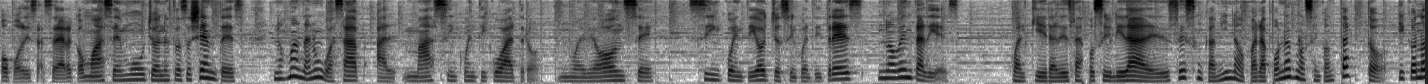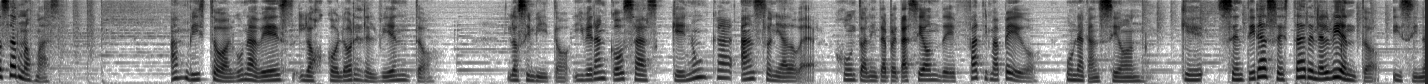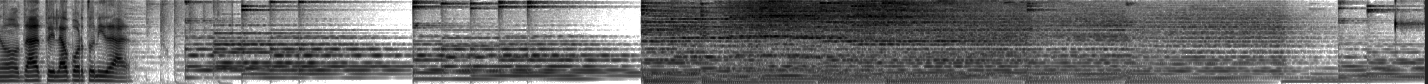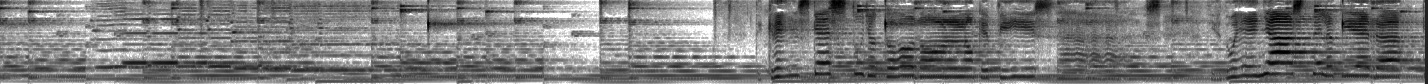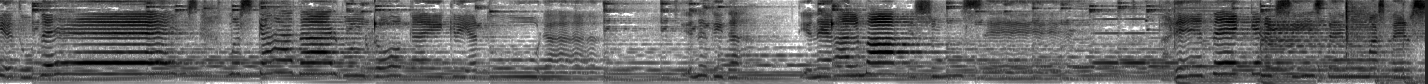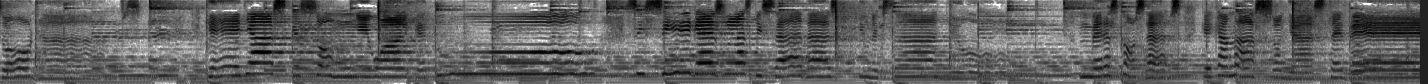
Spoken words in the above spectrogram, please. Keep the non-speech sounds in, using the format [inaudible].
o podés hacer como hacen muchos de nuestros oyentes, nos mandan un WhatsApp al más 54 911 58 53 90 10. Cualquiera de esas posibilidades es un camino para ponernos en contacto y conocernos más. ¿Han visto alguna vez los colores del viento? Los invito y verán cosas que nunca han soñado ver, junto a la interpretación de Fátima Pego, una canción que sentirás estar en el viento y si no, date la oportunidad. De un extraño, verás cosas que jamás soñaste ver.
